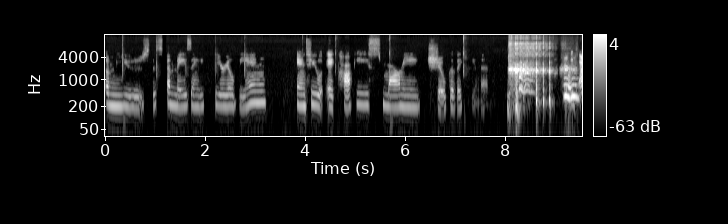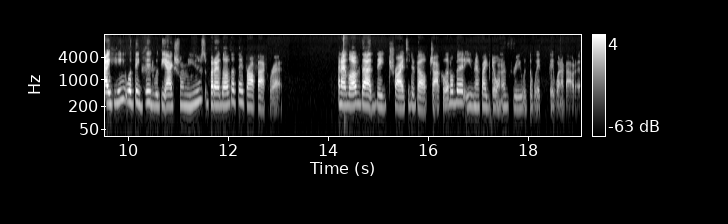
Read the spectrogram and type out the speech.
Amuse, this amazing ethereal being, into a cocky, smarmy joke of a human. Like, I hate what they did with the actual news, but I love that they brought back Red. And I love that they tried to develop Jack a little bit, even if I don't agree with the way that they went about it.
